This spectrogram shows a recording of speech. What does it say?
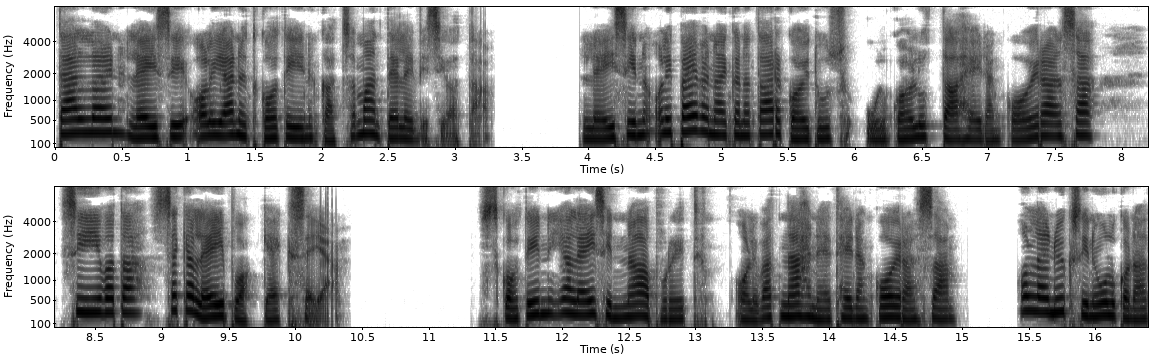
Tällöin Leisi oli jäänyt kotiin katsomaan televisiota. Leisin oli päivän aikana tarkoitus ulkoiluttaa heidän koiransa, siivota sekä leipua keksejä. Scottin ja Leisin naapurit olivat nähneet heidän koiransa olleen yksin ulkona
